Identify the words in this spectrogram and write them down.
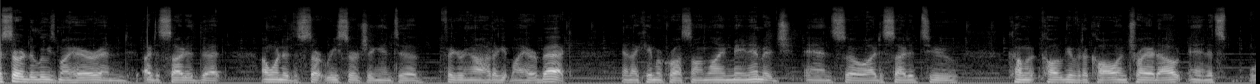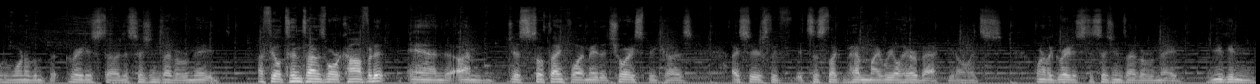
started to lose my hair and I decided that I wanted to start researching into figuring out how to get my hair back. And I came across online Mane Image and so I decided to come call, give it a call and try it out and it's one of the greatest uh, decisions I've ever made. I feel 10 times more confident and I'm just so thankful I made the choice because I seriously, it's just like having my real hair back. You know, it's one of the greatest decisions I've ever made. You can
